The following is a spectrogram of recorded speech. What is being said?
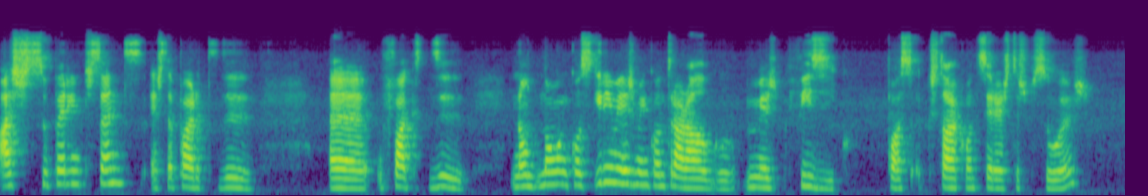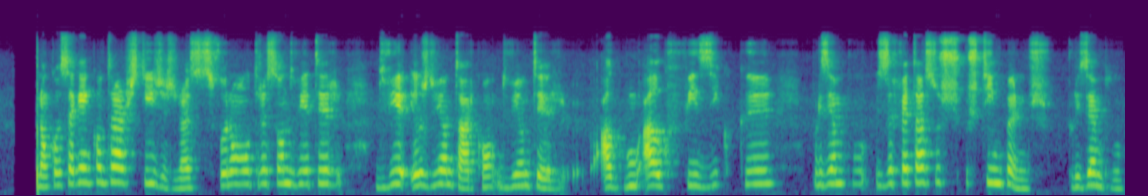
acho super interessante esta parte de uh, o facto de não, não conseguirem mesmo encontrar algo mesmo físico que, possa, que está a acontecer a estas pessoas não conseguem encontrar vestígios. Não é? Se for uma ultrassom, devia ter, devia, eles deviam, estar com, deviam ter algo, algo físico que, por exemplo, lhes afetasse os, os tímpanos, por exemplo.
